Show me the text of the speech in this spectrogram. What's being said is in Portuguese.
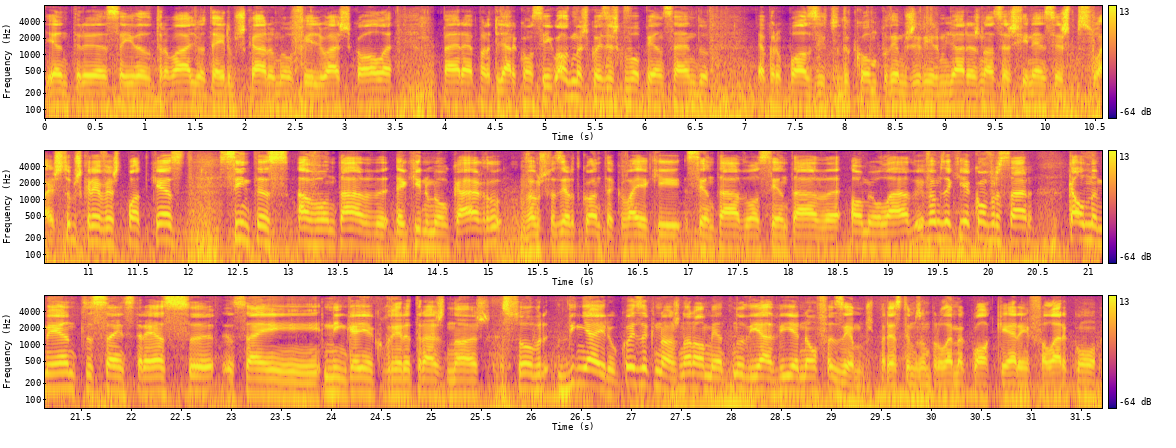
entre a saída do trabalho até ir buscar o meu filho à escola para partilhar consigo algumas coisas que vou pensando a propósito de como podemos gerir melhor as nossas finanças pessoais. Subscreva este podcast, sinta-se à vontade aqui no meu carro. Vamos fazer de conta que vai aqui sentado ou sentada ao meu lado e vamos aqui a conversar calmamente, sem stress, sem ninguém a correr atrás de nós, sobre dinheiro, coisa que nós normalmente no dia a dia não fazemos. Parece que temos um problema qualquer em falar com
